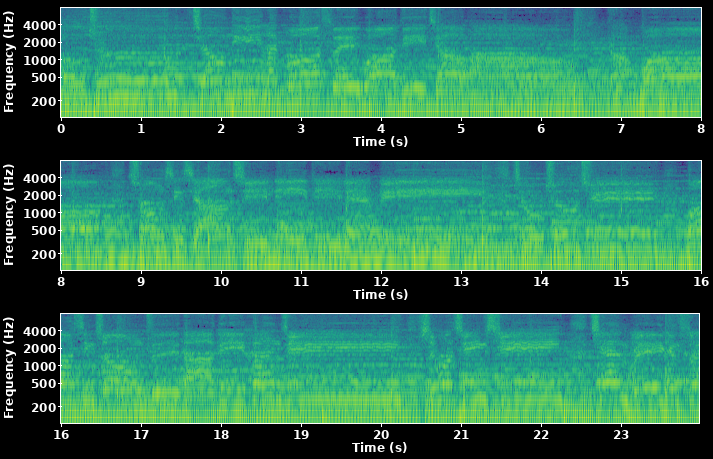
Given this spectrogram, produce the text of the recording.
哦，主，求你来破碎我的骄傲，让我重新想起你的怜悯除去我。心中自大的痕迹，使我清醒，谦卑跟随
